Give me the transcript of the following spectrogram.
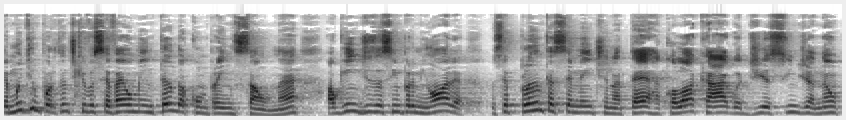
é muito importante que você vai aumentando a compreensão, né? Alguém diz assim para mim: olha, você planta semente na terra, coloca água dia sim, dia não,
